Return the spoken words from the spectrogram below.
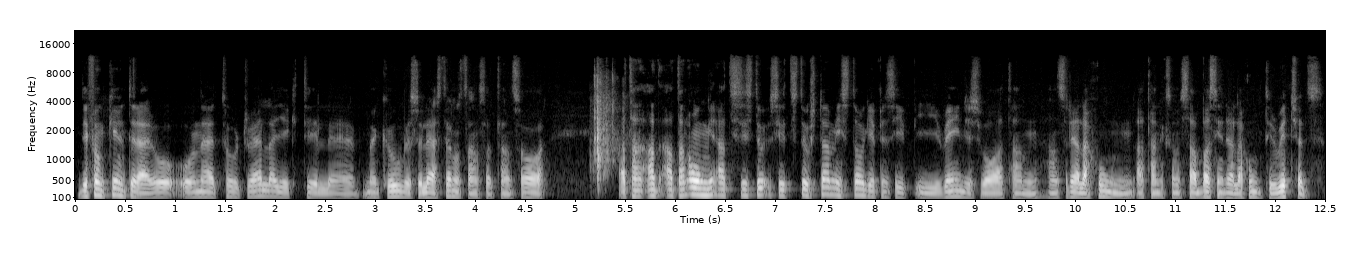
det funkar ju inte där. Och, och när Tortorella gick till eh, Vancouver så läste jag någonstans att han sa att, han, att, att, han ång, att sitt, största misstag i princip i Rangers var att han, hans relation, att han liksom sabbade sin relation till Richards.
